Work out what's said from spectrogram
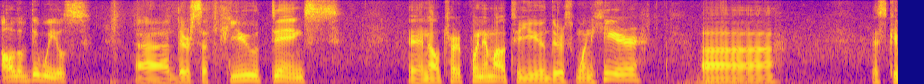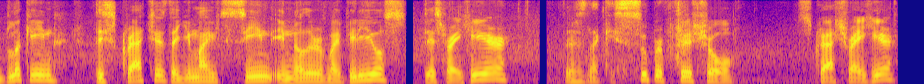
all of the wheels uh, there's a few things and I'll try to point them out to you. There's one here. Uh, let's keep looking. These scratches that you might have seen in other of my videos. This right here. There's like a superficial scratch right here.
